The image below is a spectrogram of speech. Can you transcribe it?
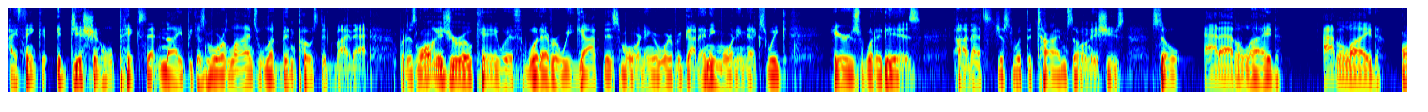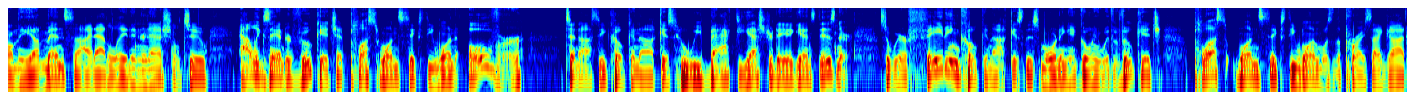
I think, additional picks at night because more lines will have been posted by that. But as long as you're okay with whatever we got this morning or whatever we got any morning next week, here's what it is. Uh, that's just with the time zone issues. So at Adelaide, Adelaide on the uh, men's side, Adelaide International 2, Alexander Vukic at plus 161 over Thanasi Kokkinakis, who we backed yesterday against Isner. So we are fading Kokkinakis this morning and going with Vukic. Plus 161 was the price I got.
